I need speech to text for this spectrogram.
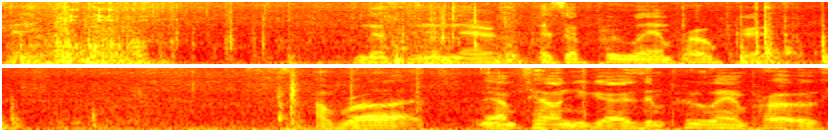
case. Nothing in there. That's a Poulan Pro kit. All right. Now I'm telling you guys, in Poulan Pros.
